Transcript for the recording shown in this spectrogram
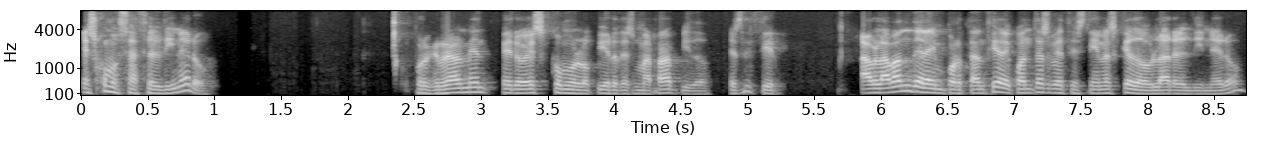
es como se hace el dinero. Porque realmente, pero es como lo pierdes más rápido. Es decir, hablaban de la importancia de cuántas veces tienes que doblar el dinero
